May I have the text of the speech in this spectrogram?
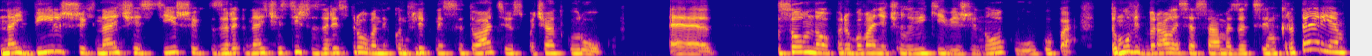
найбільших, найчастіших найчастіше зареєстрованих конфліктних ситуацій з початку року. Е, Стосовно перебування чоловіків і жінок у купе, тому відбиралися саме за цим критерієм.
